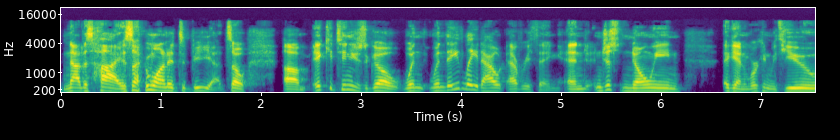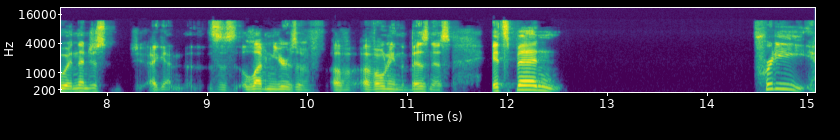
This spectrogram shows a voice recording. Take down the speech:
not as high as I want it to be yet. So um it continues to go. When when they laid out everything and, and just knowing again working with you and then just again this is 11 years of of, of owning the business it's been pretty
